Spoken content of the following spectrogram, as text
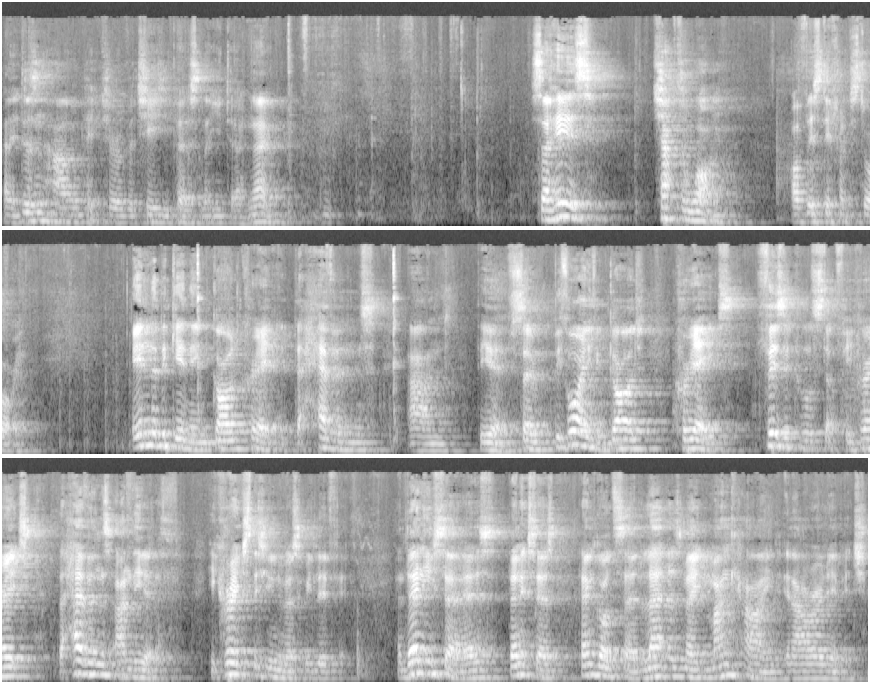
and it doesn't have a picture of a cheesy person that you don't know. So here's chapter 1 of this different story. In the beginning, God created the heavens and the earth. So before anything, God creates physical stuff. He creates the heavens and the earth. He creates this universe we live in. And then he says, then it says, then God said, Let us make mankind in our own image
